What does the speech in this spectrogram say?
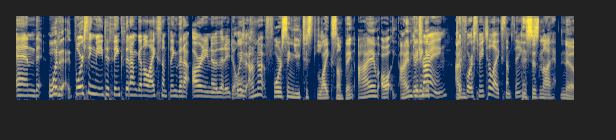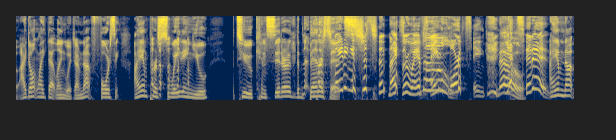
and What- forcing me to think that I'm gonna like something that I already know that I don't. Wait, I'm not forcing you to like something. I am all. I'm You're getting. it- trying to I'm- force me to like something. This is not. No, I don't like that language. I'm not forcing. I am persuading you to consider the benefits. Persuading is just a nicer way of saying forcing. No, Yes, it is. I am not.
